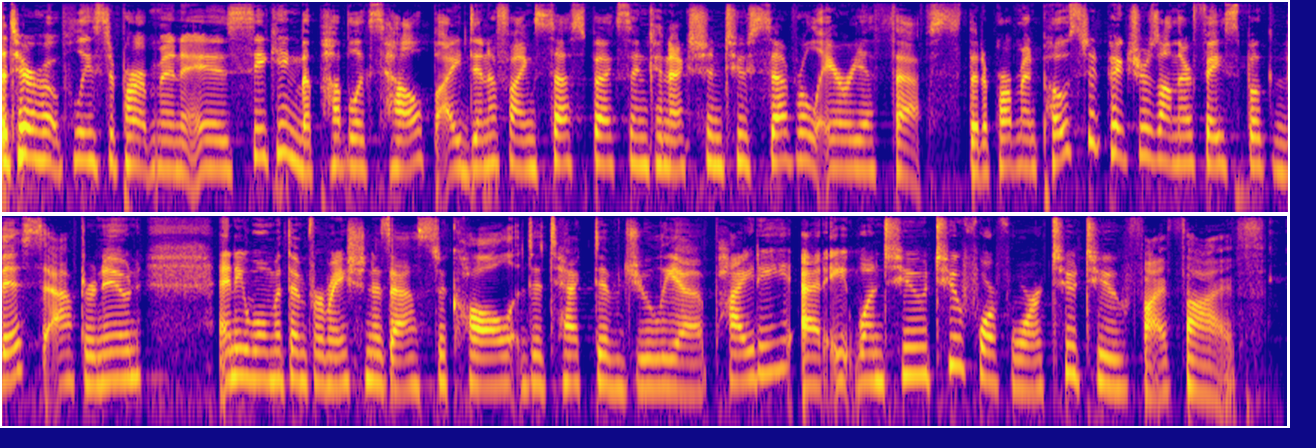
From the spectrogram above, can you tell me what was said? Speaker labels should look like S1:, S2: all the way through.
S1: The Terre Haute Police Department is seeking the public's help identifying suspects in connection to several area thefts. The department posted pictures on their Facebook this afternoon. Anyone with information is asked to call Detective Julia Piety at 812-244-2255.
